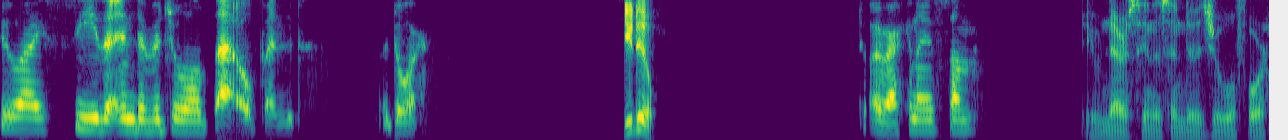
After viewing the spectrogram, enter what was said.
Do I see the individual that opened the door. You do. Do I recognize them? You've never seen this individual before.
